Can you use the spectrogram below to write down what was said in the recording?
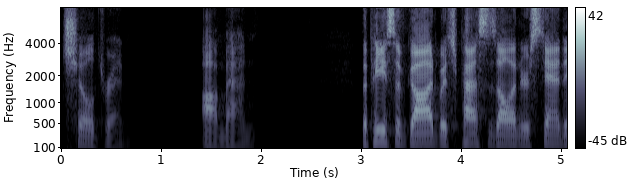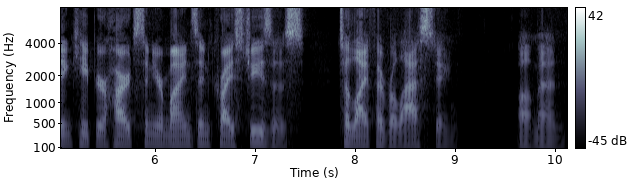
children. Amen. The peace of God, which passes all understanding, keep your hearts and your minds in Christ Jesus to life everlasting. Amen.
